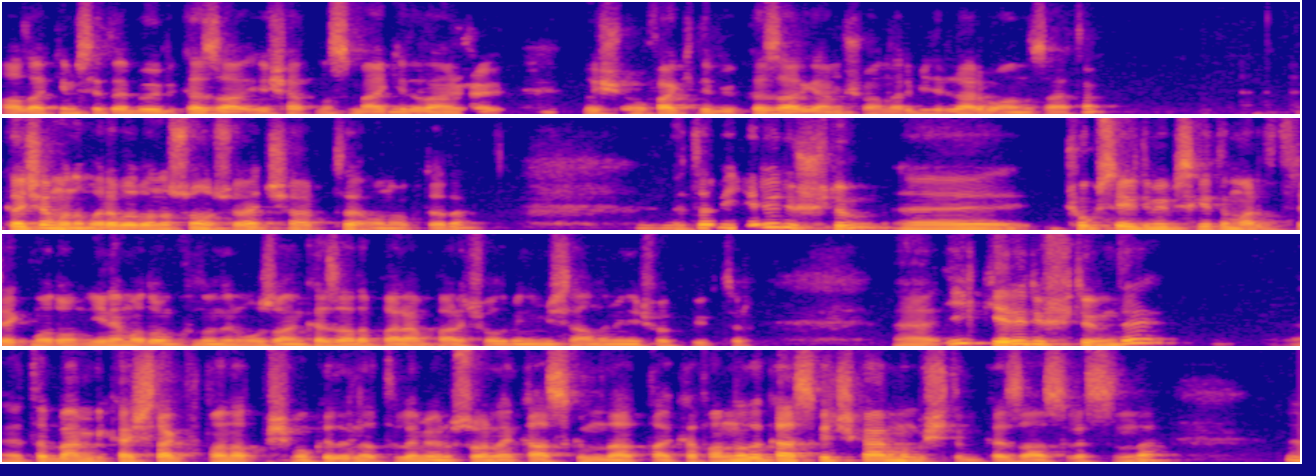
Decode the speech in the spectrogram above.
Allah kimse de böyle bir kaza yaşatmasın. Belki de daha önce başına ufak bir büyük kazalar gelmiş olanlar bilirler bu anı zaten. Kaçamadım. Araba bana son sürat çarptı o noktada. E, tabii yere düştüm. E, çok sevdiğim bir bisikletim vardı. Trek Madon. Yine Madon kullanırım. O zaman kazada paramparça oldu. Benim için anlamı yine çok büyüktür. E, ilk yere düştüğümde e, tabii ben birkaç taklit falan atmışım. O kadarını hatırlamıyorum. Sonradan kaskım da hatta. Kafamda da kaskı çıkarmamıştım kaza sırasında. E,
